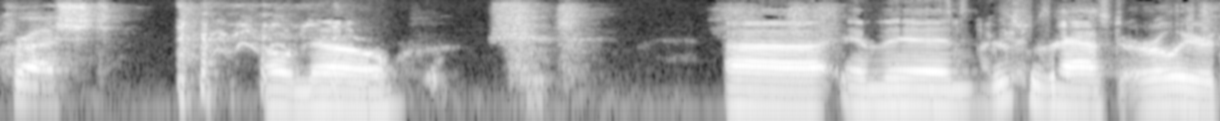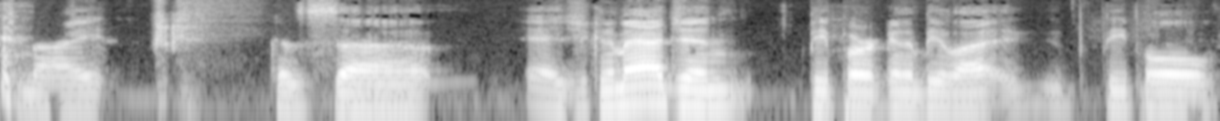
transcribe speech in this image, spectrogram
crushed. Oh no. Uh, and then this good. was asked earlier tonight because, uh, as you can imagine, people are going to be like people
